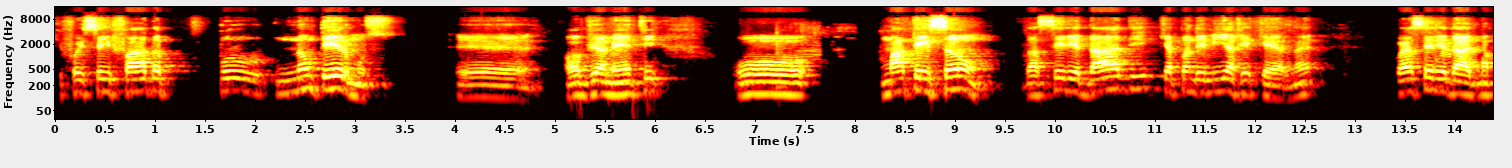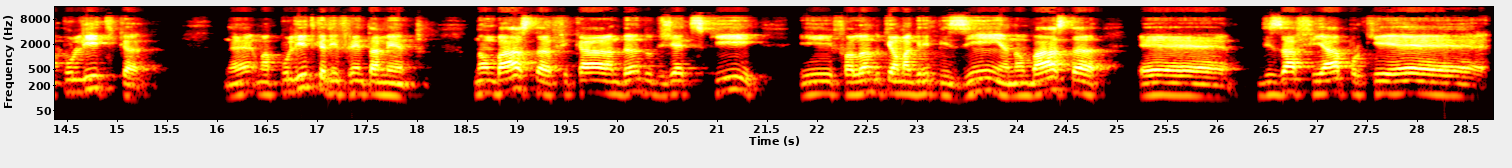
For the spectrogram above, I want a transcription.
que foi ceifada por não termos, é, obviamente, o, uma atenção da seriedade que a pandemia requer, né? Qual é a seriedade? Uma política, né? Uma política de enfrentamento. Não basta ficar andando de jet ski e falando que é uma gripezinha, não basta é, desafiar porque é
